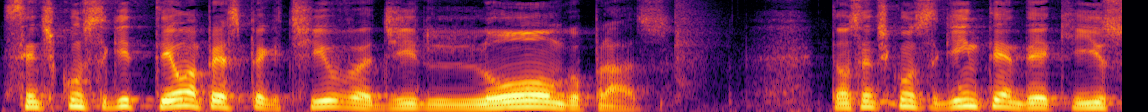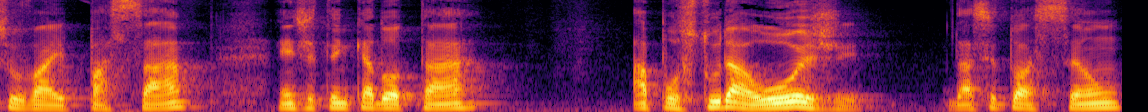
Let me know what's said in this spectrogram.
se a gente conseguir ter uma perspectiva de longo prazo. Então, se a gente conseguir entender que isso vai passar, a gente tem que adotar a postura hoje da situação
